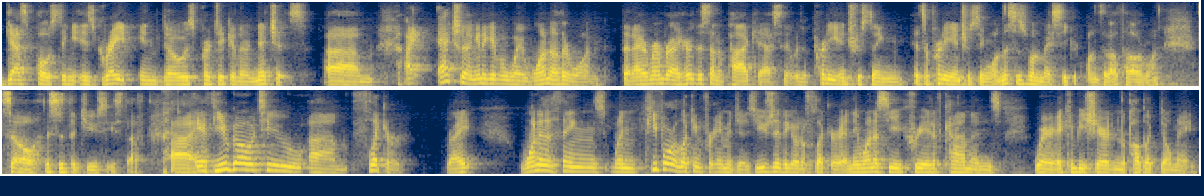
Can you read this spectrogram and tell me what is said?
guest posting is great in those particular niches. Um, I actually I'm going to give away one other one that I remember I heard this on a podcast and it was a pretty interesting. It's a pretty interesting one. This is one of my secret ones that I'll tell everyone. So this is the juicy stuff. Uh, if you go to um, Flickr, right? One of the things when people are looking for images, usually they go to Flickr and they want to see a Creative Commons where it can be shared in the public domain,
